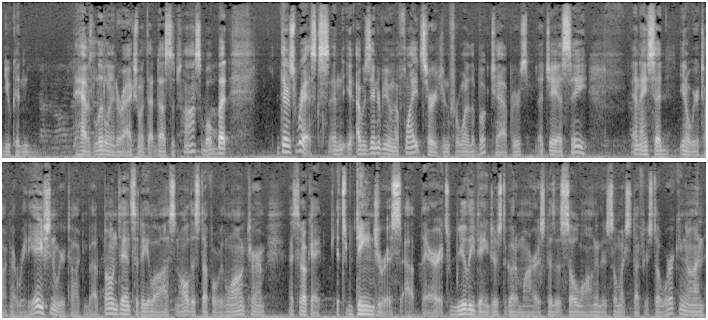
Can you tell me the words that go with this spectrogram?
you can have as little interaction with that dust as possible. But there's risks. And I was interviewing a flight surgeon for one of the book chapters at JSC, and I said, you know, we were talking about radiation, we were talking about bone density loss, and all this stuff over the long term. I said, okay, it's dangerous out there. It's really dangerous to go to Mars because it's so long and there's so much stuff you're still working on.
